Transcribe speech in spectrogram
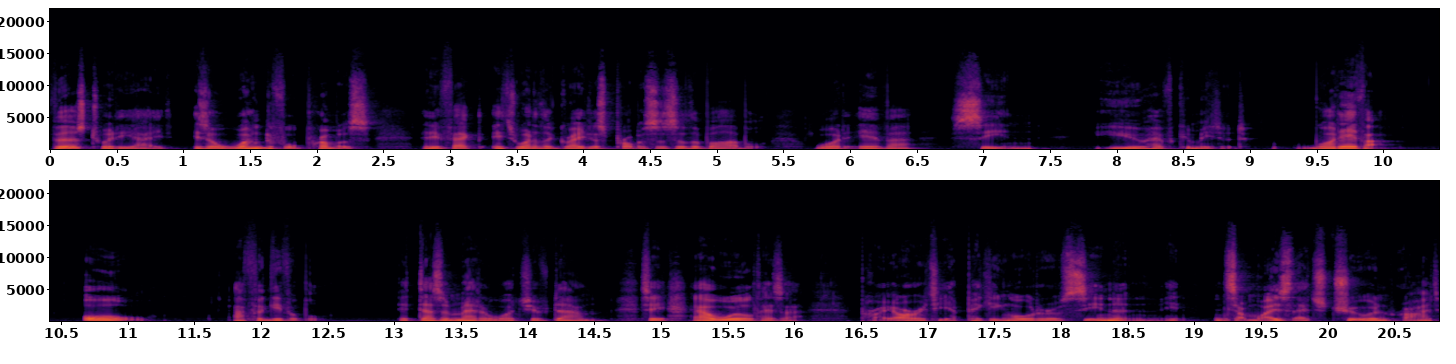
Verse 28 is a wonderful promise, and in fact, it's one of the greatest promises of the Bible whatever sin you have committed, whatever, all are forgivable. It doesn't matter what you've done. See, our world has a priority, a pecking order of sin, and in some ways that's true and right.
